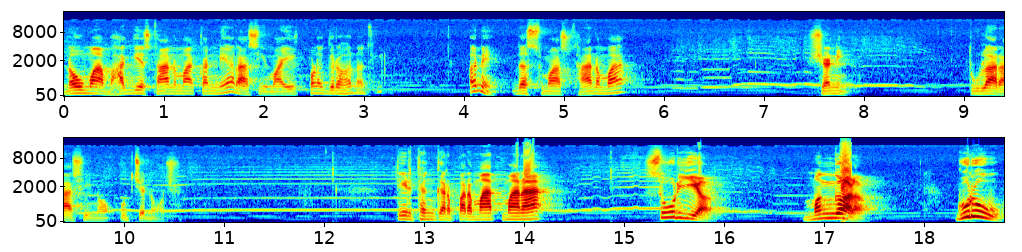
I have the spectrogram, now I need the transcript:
નવમા ભાગ્ય સ્થાનમાં કન્યા રાશિમાં એક પણ ગ્રહ નથી. અને દસમા સ્થાનમાં શનિ તુલા રાશિનો ઉચ્ચનો છે. તીર્થંકર પરમાત્માના સૂર્ય, મંગળ, ગુરુ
